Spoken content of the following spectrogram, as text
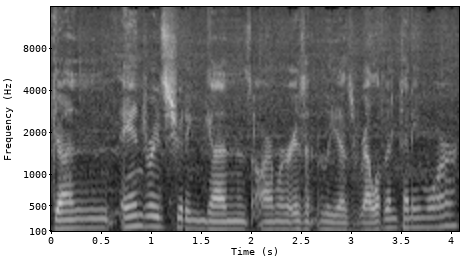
gun androids shooting guns, armor isn't really as relevant anymore.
